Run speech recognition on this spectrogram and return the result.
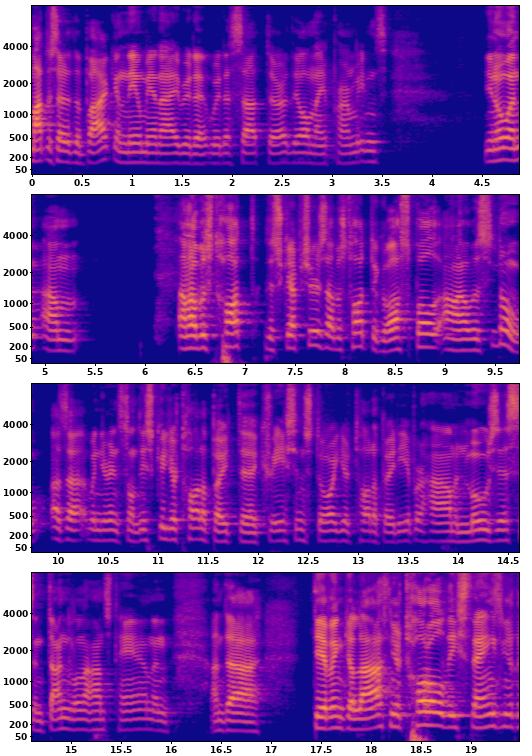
mattress out of the back, and Naomi and I would have, would have sat there, the all night prayer meetings. You know, and um, and I was taught the scriptures. I was taught the gospel, and I was, you know, as a when you're in Sunday school, you're taught about the creation story. You're taught about Abraham and Moses and Daniel Lance ten and and uh, David and Goliath, and you're taught all these things, and you're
